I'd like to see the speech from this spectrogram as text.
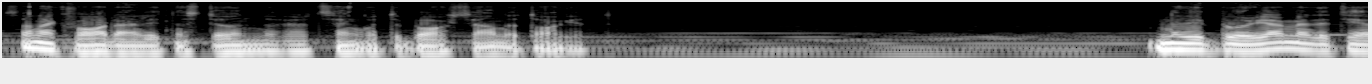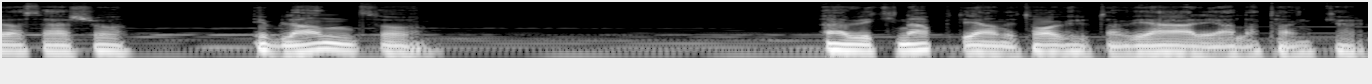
Stanna kvar där en liten stund för att sen gå tillbaka till andetaget. När vi börjar meditera så här så ibland så är vi knappt i andetaget utan vi är i alla tankar.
